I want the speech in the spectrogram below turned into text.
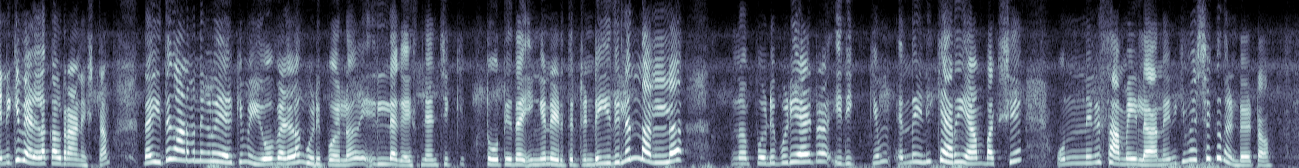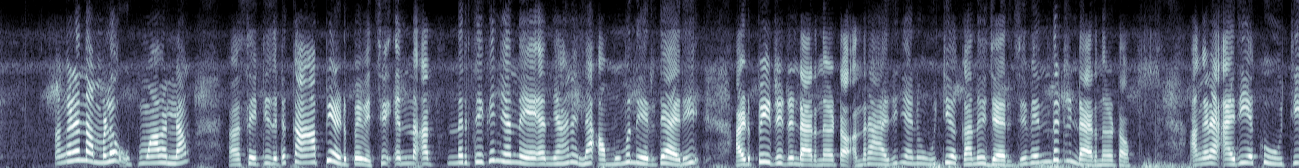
എനിക്ക് വെള്ള കളറാണ് ഇഷ്ടം. ദാ ഇത് കാണുമ്പോൾ നിങ്ങൾ വിചാരിക്കും അയ്യോ വെള്ളം കൂടി പോയല്ലോ ഇല്ല ഗൈസ് ഞാൻ ചിക്കി തോത്തിയത് ഇങ്ങനെ എടുത്തിട്ടുണ്ട്. ഇതിലും നല്ല പൊടി പൊടിയായിട്ട് ഇരിക്കും എന്ന് എനിക്കറിയാം. പക്ഷേ ഒന്നിനും സമയമില്ല എന്ന് എനിക്ക് വിശക്കുന്നുണ്ട് കേട്ടോ. അങ്ങനെ നമ്മൾ ഉപ്പുമാവെല്ലാം സെറ്റ് ചെയ്തിട്ട് കാപ്പി അടുപ്പേ വെച്ച്. എന്ന് അന്നേരത്തേക്ക് ഞാൻ നേ ഞാനല്ല അമ്മൂമ്മ നേരത്തെ അരി അടുപ്പേ ഇട്ടിട്ടുണ്ടായിരുന്നു കേട്ടോ. അന്നേരം അരി ഞാൻ ഊറ്റി വെക്കാമെന്ന് വിചാരിച്ച് വെന്തിട്ടുണ്ടായിരുന്നു കേട്ടോ. അങ്ങനെ അരിയൊക്കെ ഊറ്റി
